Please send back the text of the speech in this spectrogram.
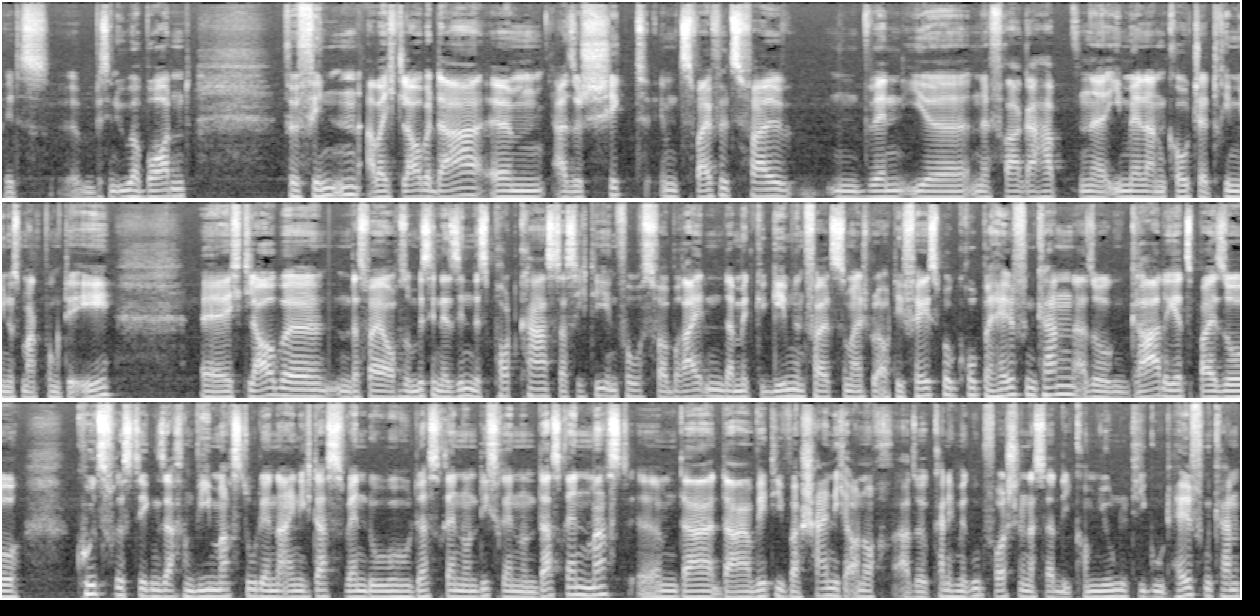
wird es äh, ein bisschen überbordend für finden. Aber ich glaube da, ähm, also schickt im Zweifelsfall, wenn ihr eine Frage habt, eine E-Mail an coach.tri-mark.de. Äh, ich glaube, das war ja auch so ein bisschen der Sinn des Podcasts, dass sich die Infos verbreiten, damit gegebenenfalls zum Beispiel auch die Facebook-Gruppe helfen kann. Also gerade jetzt bei so kurzfristigen Sachen, wie machst du denn eigentlich das, wenn du das Rennen und dies Rennen und das Rennen machst? Ähm, da, da wird die wahrscheinlich auch noch, also kann ich mir gut vorstellen, dass da die Community gut helfen kann,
